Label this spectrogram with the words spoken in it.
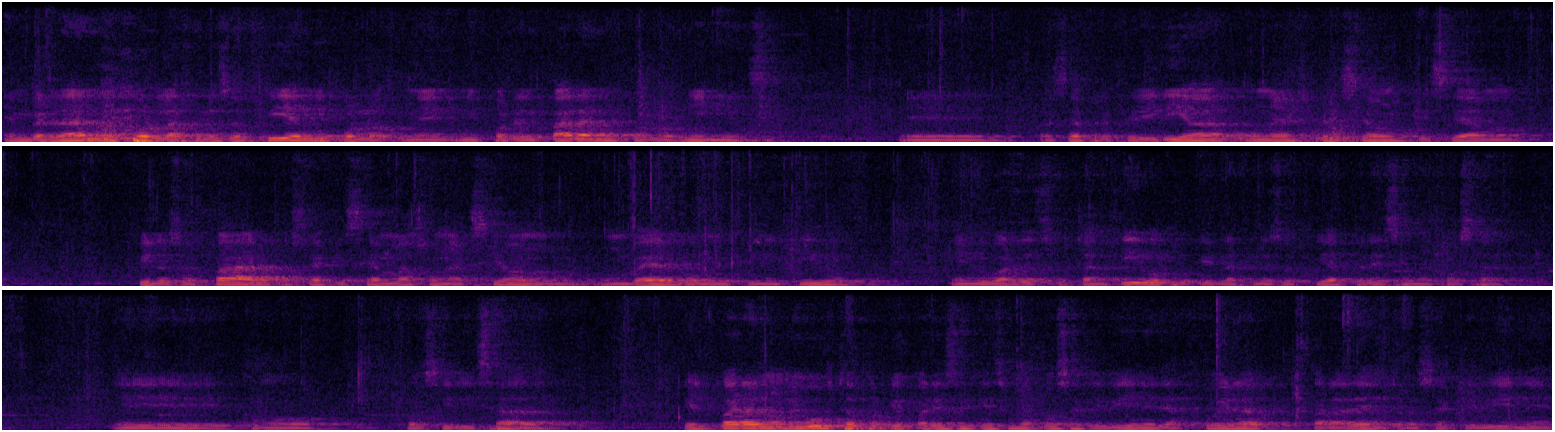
en verdad ni por la filosofía, ni por, ni, por el para, ni por los niños. Eh, o sea, preferiría una expresión que sea filosofar, o sea, que sea más una acción, un verbo, un infinitivo, en lugar del sustantivo, porque la filosofía parece una cosa eh, como fosilizada. El para no me gusta porque parece que es una cosa que viene de afuera para adentro, o sea, que viene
